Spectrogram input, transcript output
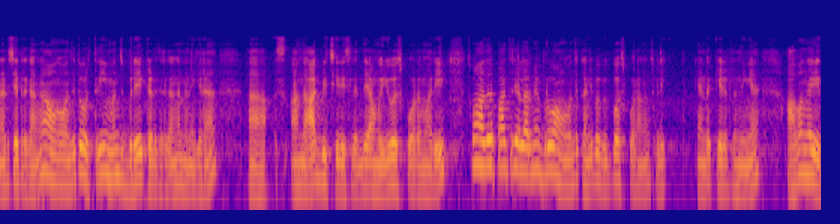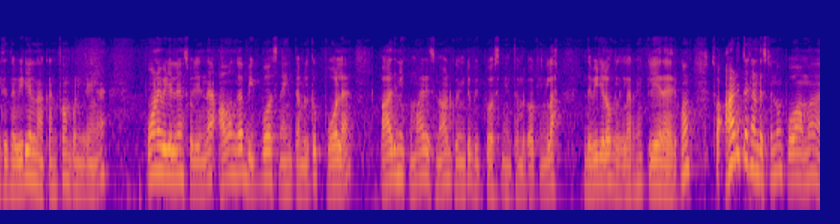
நடிச்சிட்டு இருக்காங்க. அவங்க வந்துட்டு ஒரு த்ரீ மந்த்ஸ் பிரேக் எடுத்திருக்காங்கன்னு நினைக்கிறேன். அந்த ஆர்ட் பீட் சீரீஸ்லேருந்தே அவங்க யூஎஸ் போகிற மாதிரி. ஸோ அதில் பார்த்துட்டு எல்லாருமே ப்ரோ அவங்க வந்து கண்டிப்பாக பிக் பாஸ் போகிறாங்கன்னு சொல்லி என்கிட்ட கேட்டுட்டு இருந்தீங்க அவங்க இது இந்த வீடியோவில் நான் கன்ஃபார்ம் பண்ணிக்கிறேங்க. போன வீடியோலையும் சொல்லியிருந்தேன். அவங்க பிக் பாஸ் நைன் தமிழுக்கு போகல Pathini Kumar is not going to Bigg Boss nine Tamil ஓகேங்களா இந்த வீடியோவில் உங்களுக்கு எல்லாருமே கிளியராக இருக்கும் ஸோ அடுத்த கண்டஸ்டன்ட்டும் போகாமல்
